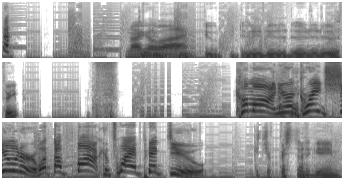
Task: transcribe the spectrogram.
I'm not gonna lie. Threep. Come on, you're a great shooter! What the fuck? That's why I picked you! Get your fist in the game.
